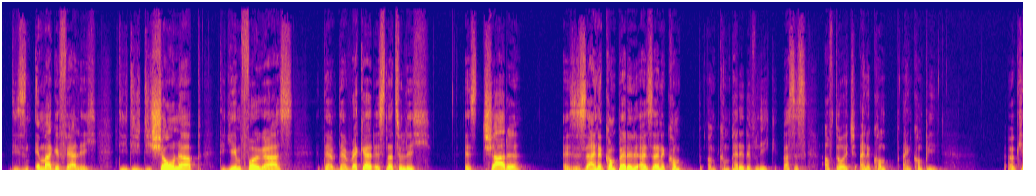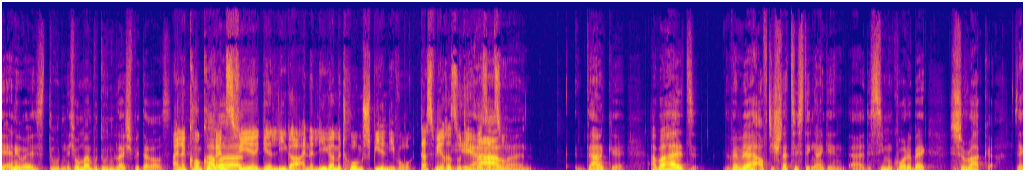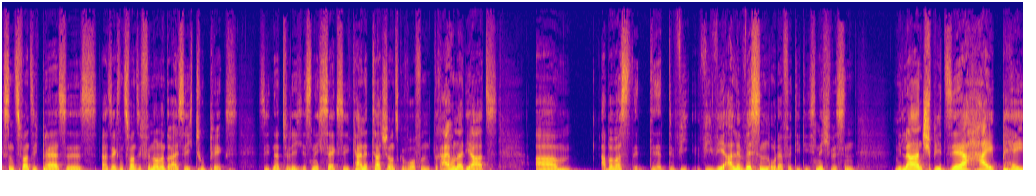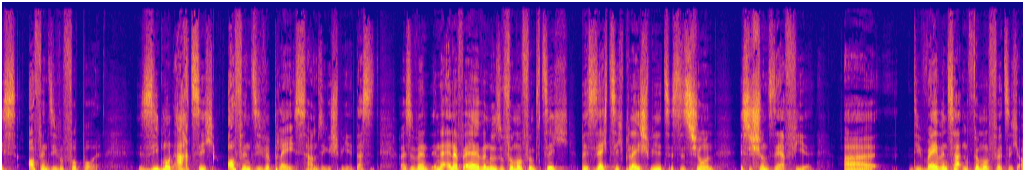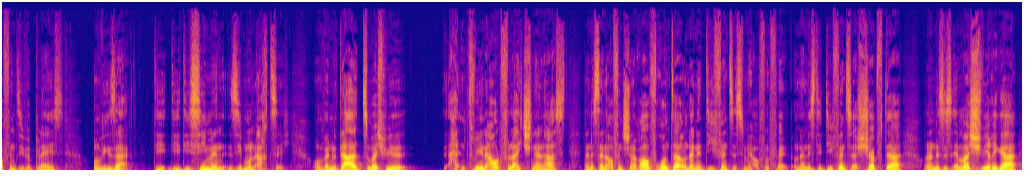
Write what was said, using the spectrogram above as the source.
die sind immer gefährlich, die, die, die shown up, die geben Vollgas. Der, der Record ist natürlich, ist schade, es ist eine competitive, also eine Com um, competitive League. Was ist auf Deutsch? Eine Comp, ein Compi. Okay, anyways, Duden. Ich hole meinen Duden gleich später raus. Eine konkurrenzfähige Aber, Liga, eine Liga mit hohem Spielniveau. Das wäre so die ja, Übersetzung. Mann. Danke. Aber halt, wenn wir auf die Statistiken eingehen, äh, der Seaman Quarterback Siraka, 26 Passes, äh, 26 für 39, two Picks. Sieht natürlich, ist nicht sexy, keine Touchdowns geworfen, 300 Yards, ähm, aber was, wie, wie wir alle wissen, oder für die, die es nicht wissen, Milan spielt sehr high-pace offensiven Football. 87 offensive Plays haben sie gespielt. Das, weißt du, wenn in der NFL, wenn du so 55 bis 60 Plays spielst, ist es schon, ist es schon sehr viel. Äh, die Ravens hatten 45 offensive Plays und wie gesagt, die, die, die Seaman 87. Und wenn du da zum Beispiel ein Three and Out vielleicht schnell hast, dann ist deine Offense schnell rauf, runter und deine Defense ist mehr auf dem Feld. Und dann ist die Defense erschöpfter und dann ist es immer schwieriger,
